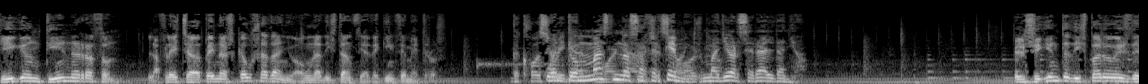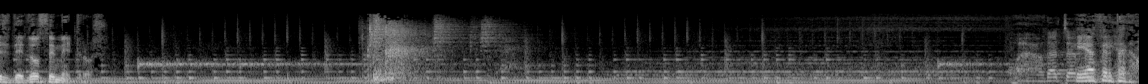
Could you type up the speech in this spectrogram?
Keegan tiene razón. La flecha apenas causa daño a una distancia de 15 metros. Cuanto más nos acerquemos, mayor será el daño. El siguiente disparo es desde 12 metros. He acertado.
